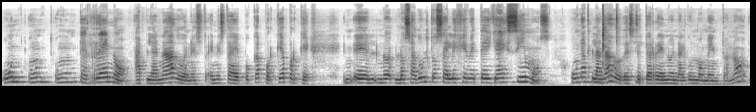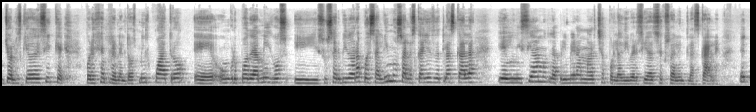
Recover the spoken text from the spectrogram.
un, terreno aplanado en, en, esta época, ¿por qué? Porque los adultos LGBT ya hicimos un aplanado de este terreno en algún momento, ¿no? Yo les quiero decir que, por ejemplo, en el 2004, eh, un grupo de amigos y su servidora, pues salimos a las calles de Tlaxcala e iniciamos la primera marcha por la diversidad sexual en Tlaxcala. Eh,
